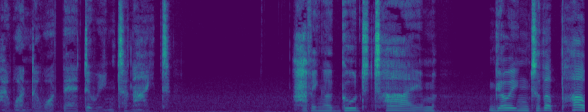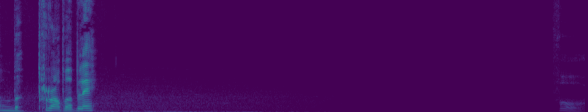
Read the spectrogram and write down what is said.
I wonder what they're doing tonight. Having a good time. Going to the pub, probably. Four.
